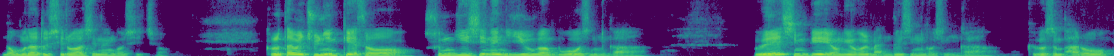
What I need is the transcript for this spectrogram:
너무나도 싫어하시는 것이죠. 그렇다면 주님께서 숨기시는 이유가 무엇인가? 왜 신비의 영역을 만드신 것인가? 그것은 바로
